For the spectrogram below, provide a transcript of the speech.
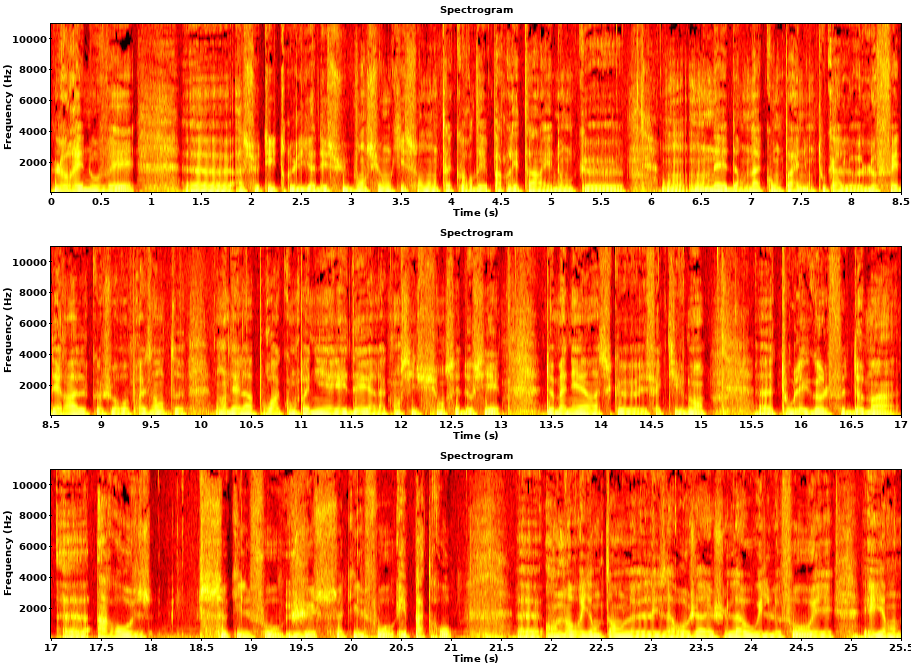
le rénover. Euh, à ce titre, il y a des subventions qui sont accordées par l'État et donc euh, on, aide, on accompagne, en tout cas le, le, fédéral que je représente, on est là pour accompagner et aider à la constitution de ces dossiers, de manière à ce que effectivement euh, tous les golfs demain euh, arrosent ce qu'il faut, juste ce qu'il faut, et pas trop, euh, en orientant le, les arrosages là où il le faut et, et en,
